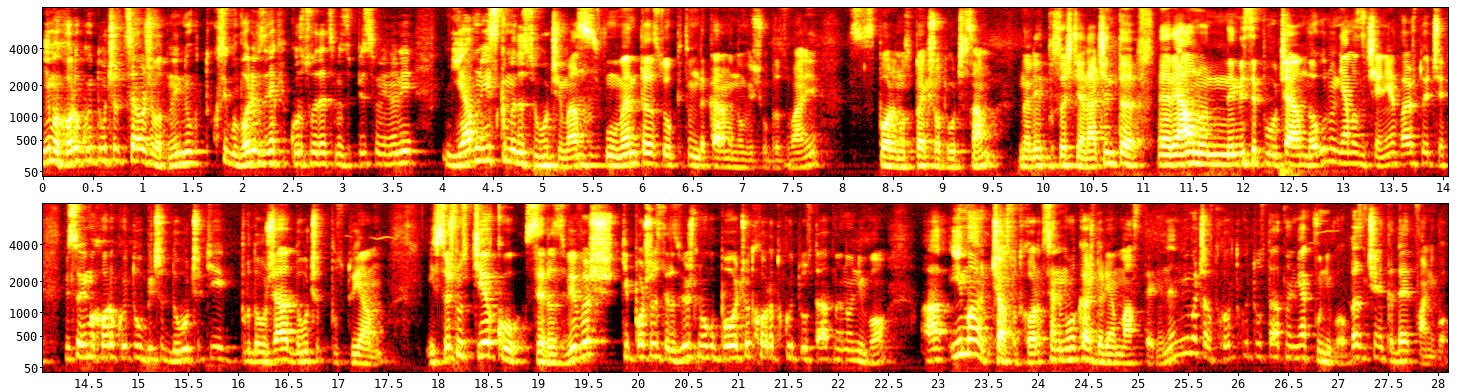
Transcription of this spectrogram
Има хора, които учат цял живот. Нали? Но тук си говорим за някакви курсове, де сме записвали. Нали? Явно искаме да се учим. Аз в момента се опитвам да караме на висше образование. Спорен успех, защото уча сам. Нали? По същия начин. Та, реално не ми се получава много, но няма значение. Важното е, че мисля, има хора, които обичат да учат и продължават да учат постоянно. И всъщност ти ако се развиваш, ти почваш да се развиваш много повече от хората, които остават на едно ниво. А има част от хората, сега не мога да кажа дали е маста или не, но има част от хората, които остават на някакво ниво. Без значение къде е това ниво.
